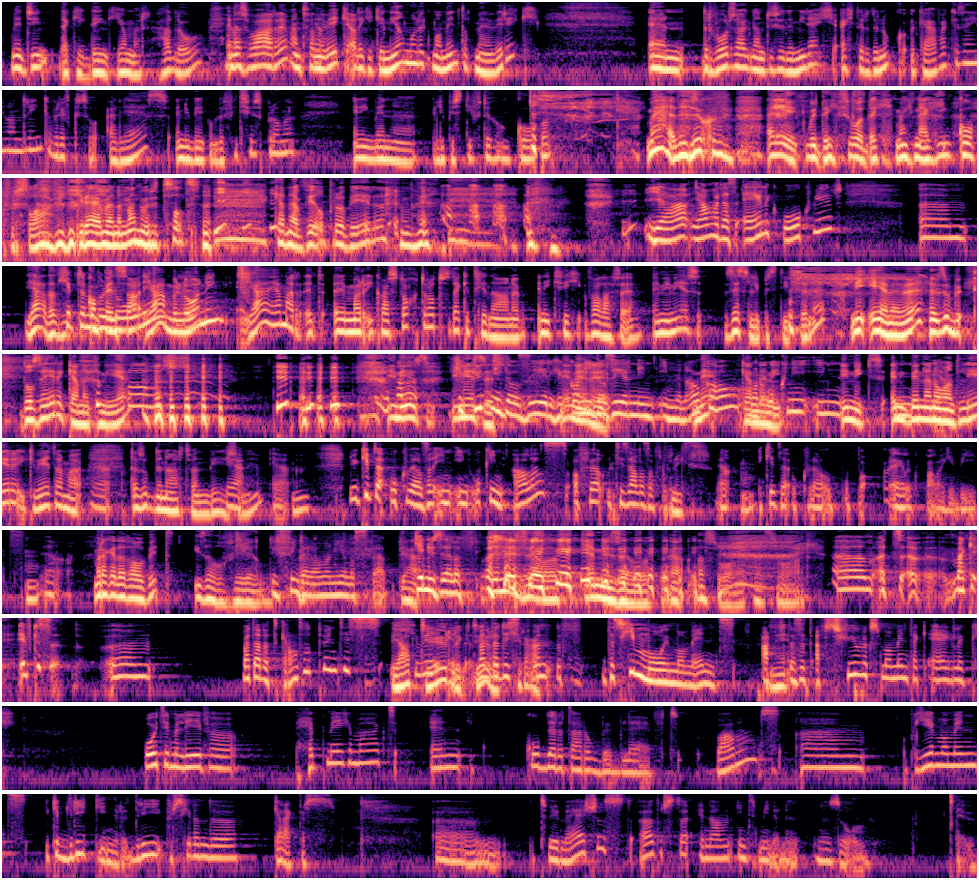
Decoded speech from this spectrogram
met gin? Dat ik denk, ja maar, hallo. En dat is waar, hè? want van de week had ik een heel moeilijk moment op mijn werk. En daarvoor zou ik dan tussen de middag achter de hoek een kavaatje zijn gaan drinken, voor even zo lijs. En nu ben ik op de fiets gesprongen en ik ben eh lippenstiften gaan kopen. maar ja, dat is ook... een- Allee, ik moet echt zo, dat ik mag nou geen koopverslaving krijgen, mijn man wordt zot. ik kan dat veel proberen. Ja, ja, maar dat is eigenlijk ook weer... ehm, Ja, dat is Je hebt een beloning, Ja, een beloning. Ja, ja maar, het, eh, maar ik was toch trots dat ik het gedaan heb. En ik zeg, voilà, ze. En ineens zes lippenstiften, hè. Niet één, hè. Zo doseren kan ik niet, hè. ineens, je kunt niet doseren. Je Nee, kan nee, niet doseren in, in de alcohol, Nee, maar ook niet in... In niks. En in- ik ben dat nog aan het leren, ik weet dat, maar Ja. dat is ook de aard van het beestje, Ja, hè. ja. Nu, ik heb dat ook wel, in, in, ook in alles, ofwel, het is alles of niks. niks. Ja, ik heb dat ook wel op, op, eigenlijk op alle gebieden. Ja. Maar dat je dat al weet, is al veel. Dus ik vind dat al een hele stap. Ken jezelf. Ken jezelf, ken jezelf. Ja, dat is waar, dat is waar. Ehm, het, eh, mag ik even... ehm, wat dat het kantelpunt is Ja, geweest? tuurlijk, Want tuurlijk, dat is, graag. want dat is geen mooi moment. Af, Nee. Dat is het afschuwelijkste moment dat ik eigenlijk ooit in mijn leven heb meegemaakt. En ik hoop dat het daar ook bij blijft. Want ehm, op een gegeven moment... Ik heb drie kinderen, drie verschillende karakters. Ehm, twee meisjes, de uiterste, en dan in het midden een, een zoon.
